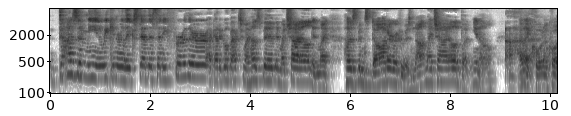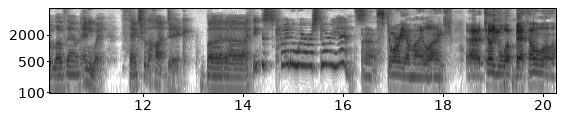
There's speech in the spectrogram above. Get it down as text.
Do- doesn't mean we can really extend this any further. I got to go back to my husband and my child and my husband's daughter, who is not my child, but you know, I like quote unquote love them. Anyway, thanks for the hot dick. But uh, I think this is kind of where our story ends. Uh, story of my life. Uh, tell you what, Beth, I'll, uh,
